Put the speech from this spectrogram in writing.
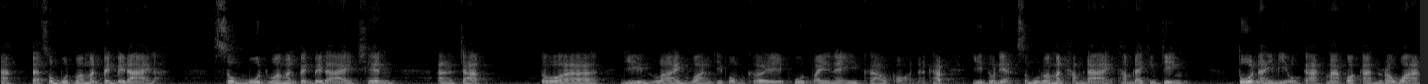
อะแต่สมมุติว่ามันเป็นไปได้ล่ะ สมมุติว่ามันเป็นไปได้ เช่นาจากตัวยีน line 1ที่ผมเคยพูดไปในคราวก่อนนะครับยีนตัวเนี้ยสมมุติว่ามันทำได้ทำได้จริง ๆ ตัวไหนมีโอกาสมากกว่ากันระหว่าง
